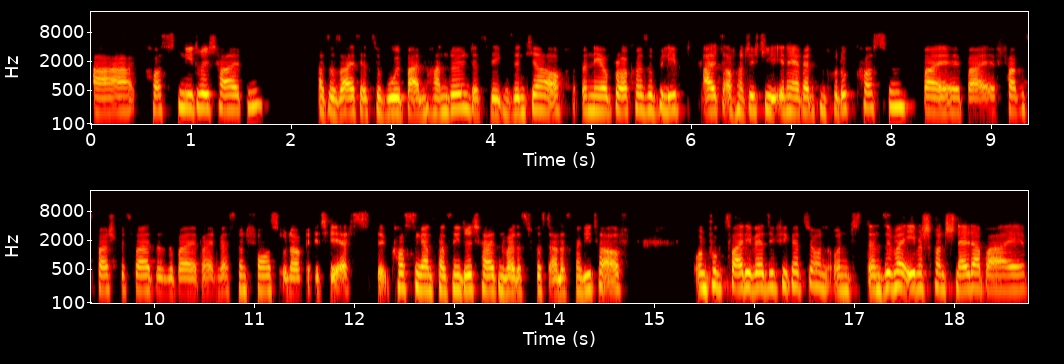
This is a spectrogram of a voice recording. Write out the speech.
A, Kosten niedrig halten. Also sei es jetzt sowohl beim Handeln, deswegen sind ja auch Neo-Broker so beliebt, als auch natürlich die inhärenten Produktkosten bei, bei Funds beispielsweise, also bei, bei Investmentfonds oder auch ETFs, Kosten ganz, ganz niedrig halten, weil das frisst alles Rendite auf. Und Punkt zwei, Diversifikation. Und dann sind wir eben schon schnell dabei,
